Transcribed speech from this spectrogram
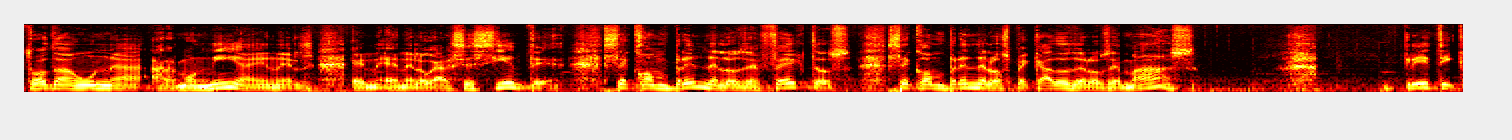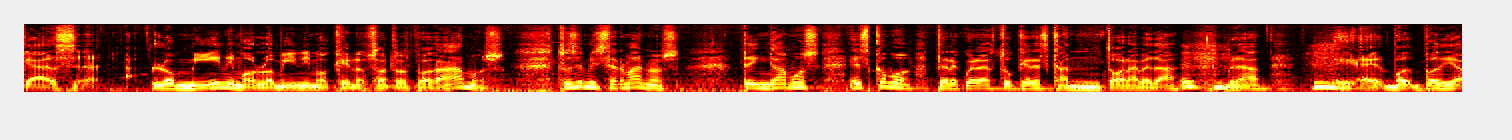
toda una armonía en el, en, en el hogar se siente, se comprenden los defectos, se comprenden los pecados de los demás. Críticas, lo mínimo, lo mínimo que nosotros podamos. Entonces, mis hermanos, tengamos, es como, te recuerdas tú que eres cantora, ¿verdad? ¿Verdad? Eh, eh, podía,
